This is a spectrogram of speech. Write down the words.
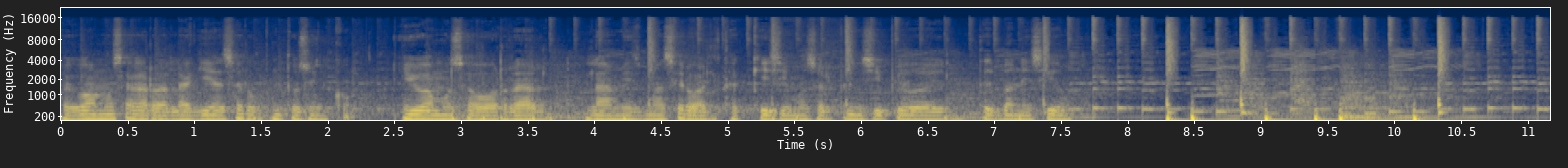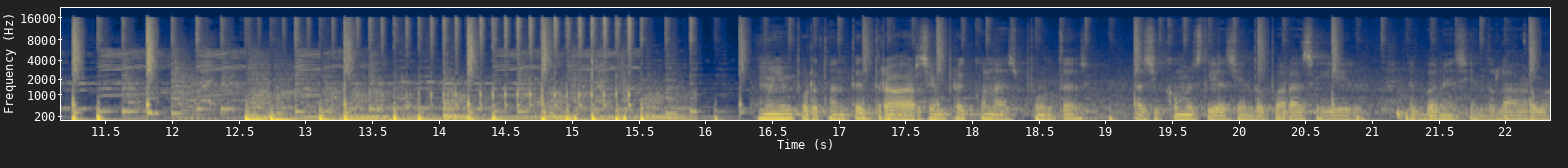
Luego vamos a agarrar la guía 0.5 y vamos a borrar la misma cero alta que hicimos al principio del desvanecido. Importante trabajar siempre con las puntas así como estoy haciendo para seguir desvaneciendo la barba.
